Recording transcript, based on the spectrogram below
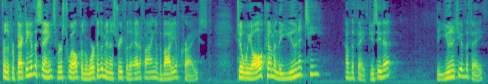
For the perfecting of the saints, verse 12, for the work of the ministry, for the edifying of the body of Christ, till we all come in the unity of the faith. Do you see that? The unity of the faith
